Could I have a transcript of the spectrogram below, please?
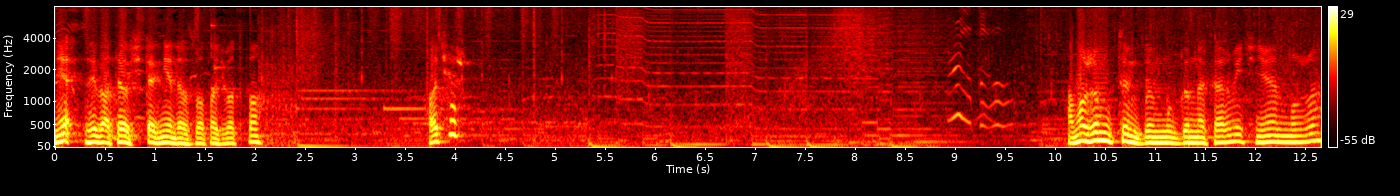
Nie, chyba tego się tak nie da złapać łatwo. Chociaż? A może mu tym bym mógł go nakarmić? Nie wiem, może?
